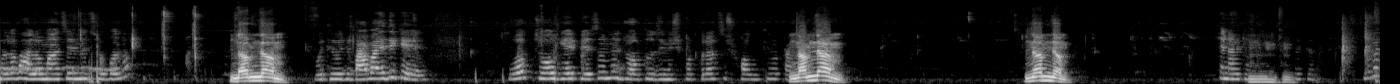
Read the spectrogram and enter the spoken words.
বলো ভালো মাছ এনেছো বলো। নাম নাম। ওইতে বাবা এদিকে। ও চোখ এই পেছনে যত জিনিসপত্র আছে সবগুলো নাম নাম। নাম নাম। এ নাও এটা, হুম, হুম। এটা। নেবে?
